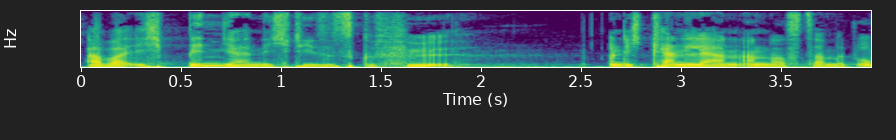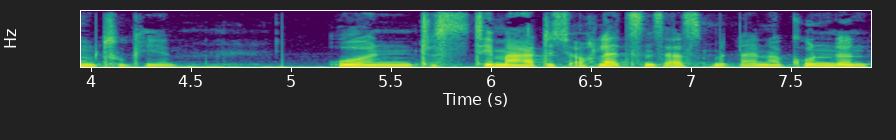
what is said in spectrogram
aber ich bin ja nicht dieses Gefühl. Und ich kann lernen, anders damit umzugehen. Und das Thema hatte ich auch letztens erst mit einer Kundin,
